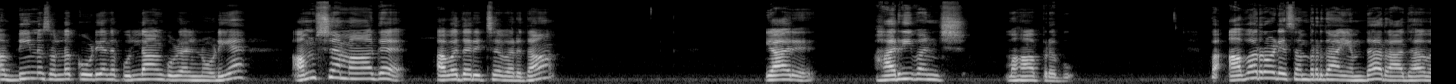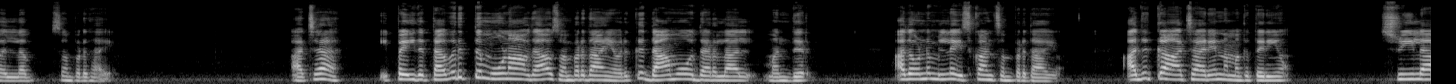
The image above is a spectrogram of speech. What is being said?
அப்படின்னு சொல்லக்கூடிய அந்த புல்லாங்குழலினுடைய அம்சமாக அவதரித்தவர் தான் யாரு? ஹரிவன்ஷ். மகாபிரபு. இப்போ அவருடைய சம்பிரதாயம் தான் ராதா வல்லப் சம்பிரதாயம். ஆச்சா? இப்போ இதை தவிர்த்து மூணாவதாவது சம்பிரதாயம் இருக்குது தாமோதர்லால் மந்திர். அது ஒன்றும் இல்லை இஸ்கான் சம்பிரதாயம். அதுக்கு ஆச்சாரியன் நமக்கு தெரியும். ஸ்ரீலா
